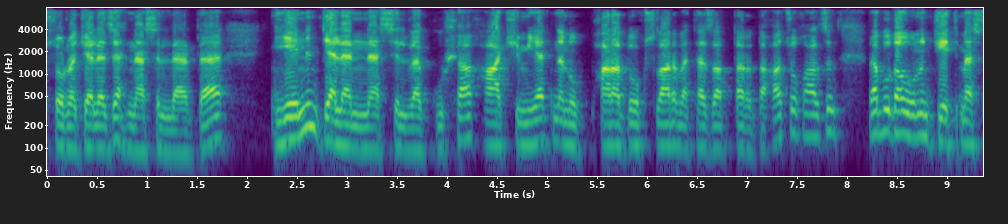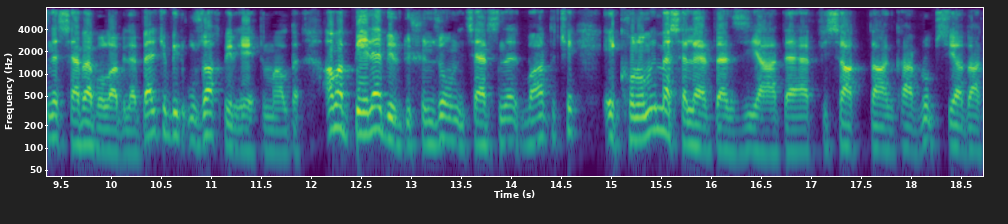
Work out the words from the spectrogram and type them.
sonra gələcək nəsillərdə yeni gələn nəsil və quşaq hakimiyyətlə o paradoksları və təzadları daha çox alsın və bu da onun getməsinə səbəb ola bilər. Bəlkə bir uzaq bir ehtimaldır. Amma belə bir düşüncə onun içərisində vardı ki, ekonomi məsələlərdən ziyadə, fisaddan, korrupsiyadan,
